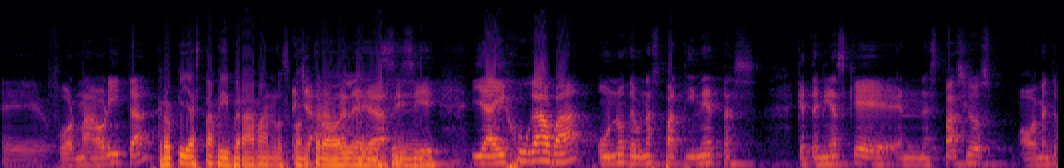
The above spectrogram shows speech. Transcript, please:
eh, forma ahorita. Creo que ya hasta vibraban los Ya, controles. ándale, ya, sí, sí. Y ahí jugaba uno de unas patinetas que tenías que en espacios obviamente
